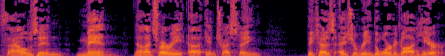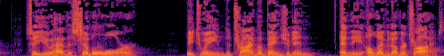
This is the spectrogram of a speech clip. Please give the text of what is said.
thousand men. Now that's very uh, interesting because as you read the Word of God here, see you have a civil war between the tribe of Benjamin and the 11 other tribes.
